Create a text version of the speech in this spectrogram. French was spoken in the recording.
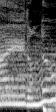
I don't know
